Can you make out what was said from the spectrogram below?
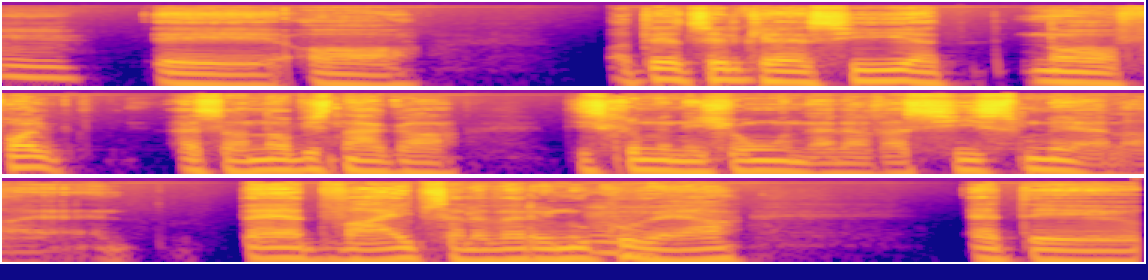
Mm. Øh, og, og dertil kan jeg sige, at når folk, altså når vi snakker diskrimination, eller racisme, eller øh, bad vibes, eller hvad det nu mm. kunne være, at øh,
